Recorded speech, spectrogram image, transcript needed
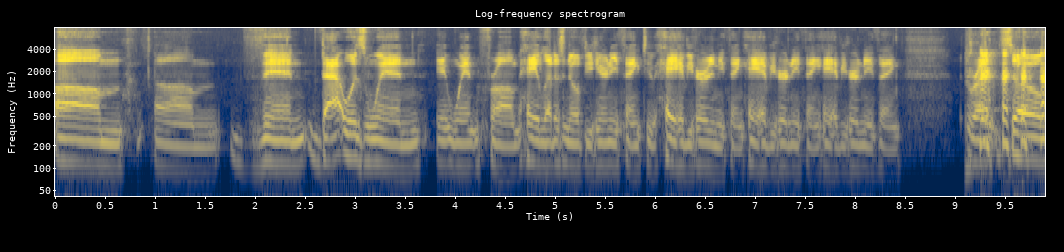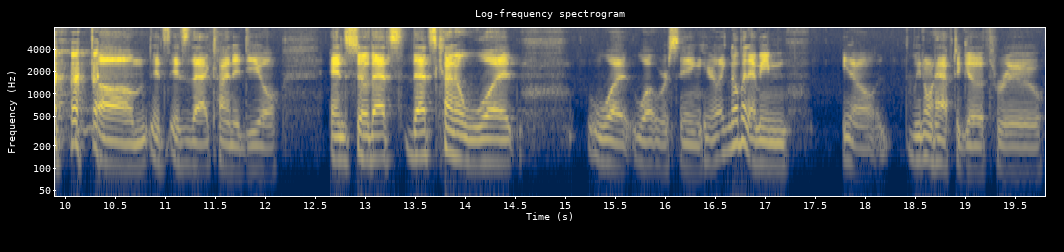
um, um, then that was when it went from, hey, let us know if you hear anything, to, hey, have you heard anything? Hey, have you heard anything? Hey, have you heard anything? Right. so um, it's, it's that kind of deal. And so that's that's kind of what what what we're seeing here. Like nobody, I mean, you know, we don't have to go through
